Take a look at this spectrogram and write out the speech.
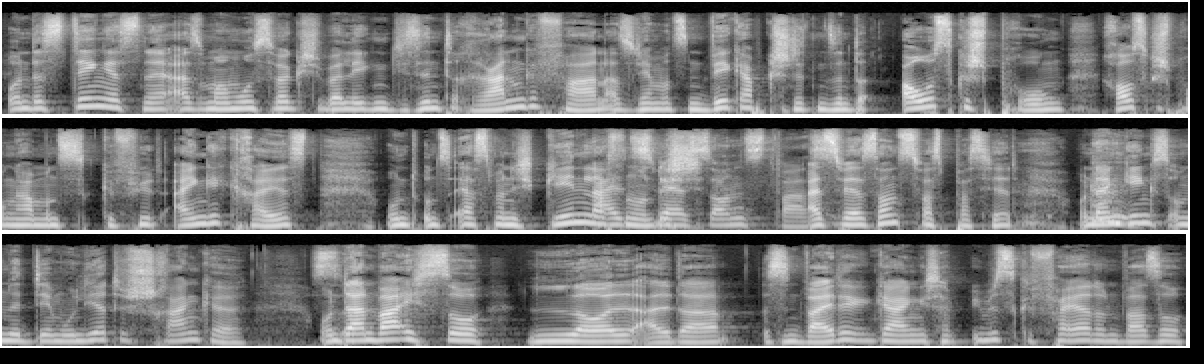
und das Ding ist, ne, also man muss wirklich überlegen, die sind rangefahren, also die haben uns einen Weg abgeschnitten, sind ausgesprungen, rausgesprungen, haben uns gefühlt eingekreist und uns erstmal nicht gehen lassen. Als und wär ich, sonst was. Als wäre sonst was passiert. Und dann ging es um eine demolierte Schranke. Und dann war ich so, lol, Alter, es sind weitergegangen, ich habe übelst gefeiert und war so,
